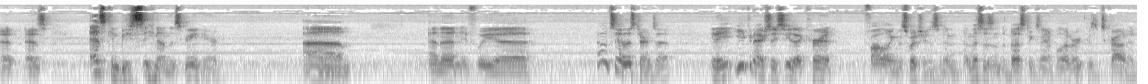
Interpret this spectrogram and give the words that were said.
at, as as can be seen on the screen here. Um, and then if we, uh, let's see how this turns out. You know, you, you can actually see that current following the switches, and, and this isn't the best example ever because it's crowded.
